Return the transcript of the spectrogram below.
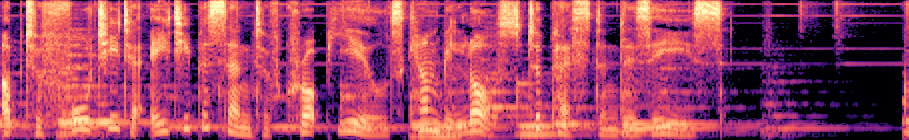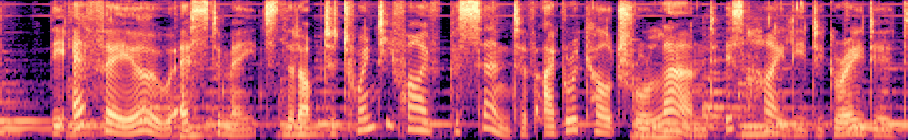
up to 40 to 80% of crop yields can be lost to pest and disease. The FAO estimates that up to 25% of agricultural land is highly degraded.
